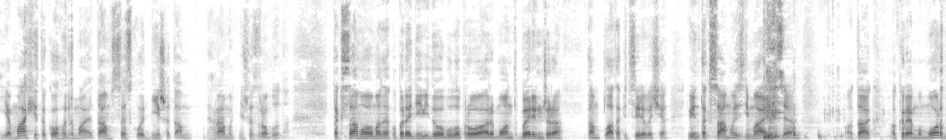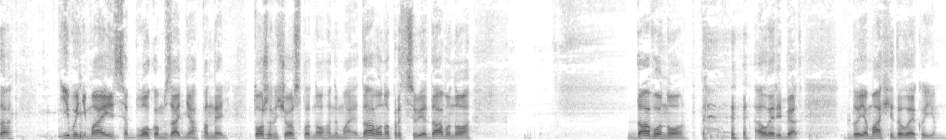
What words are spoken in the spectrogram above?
Ямахи такого немає, там все складніше, там грамотніше зроблено. Так само у мене попереднє відео було про ремонт Берінджера, там плата підсилювача. Він так само знімається отак, окремо морда, і винімається блоком задня панель. Тож нічого складного немає. Да, воно працює, да, воно. Да, воно. Але, ребят, до Ямахи далеко їм.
